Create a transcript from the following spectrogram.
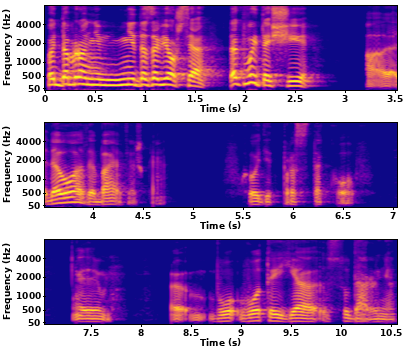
Хоть добро не, не дозовешься, так вытащи. А, да вот и батюшка. Входит Простаков. Эм... Э, «Вот и я, сударыня».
